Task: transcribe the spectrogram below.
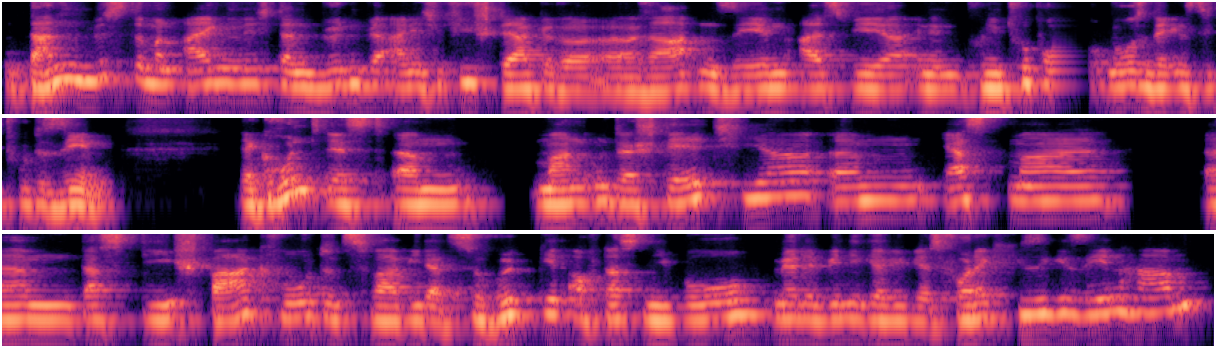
dann müsste man eigentlich, dann würden wir eigentlich viel stärkere äh, Raten sehen, als wir in den Konjunkturprognosen der Institute sehen. Der Grund ist, ähm, man unterstellt hier ähm, erstmal, ähm, dass die Sparquote zwar wieder zurückgeht auf das Niveau, mehr oder weniger, wie wir es vor der Krise gesehen haben.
